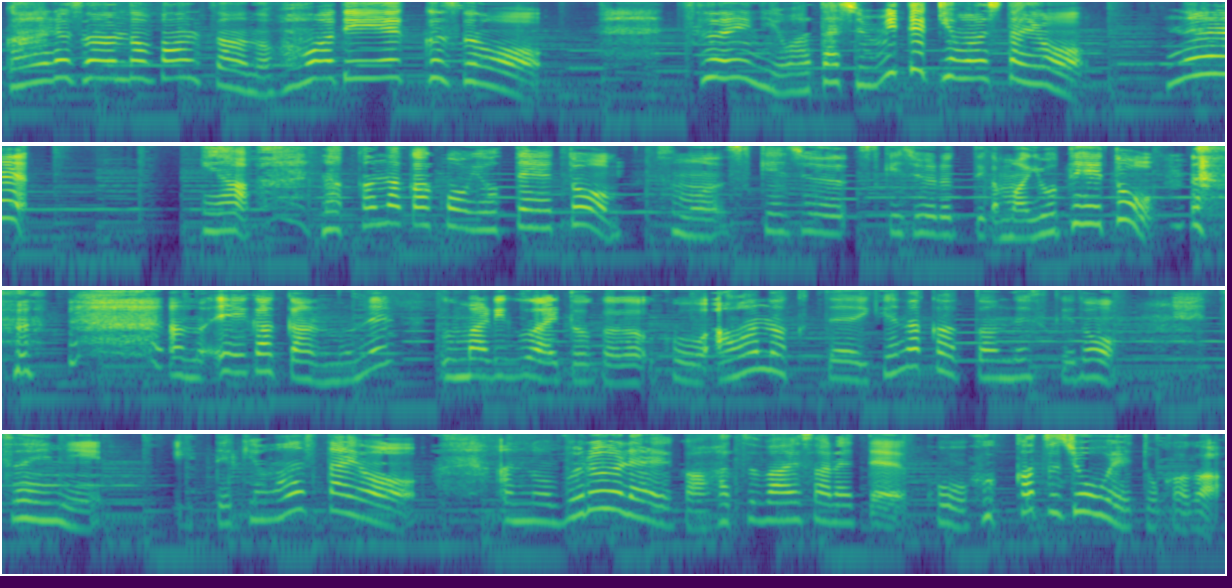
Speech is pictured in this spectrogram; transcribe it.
ガールズパンツァーの 4DX をついに私見てきましたよ。ね。えいや、なかなかこう予定と、そのスケジュール、スケジュールっていうか、まあ予定と あの映画館のね、埋まり具合とかがこう合わなくて行けなかったんですけど、ついに行ってきましたよ。あの、ブルーレイが発売されて、こう、復活上映とかが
